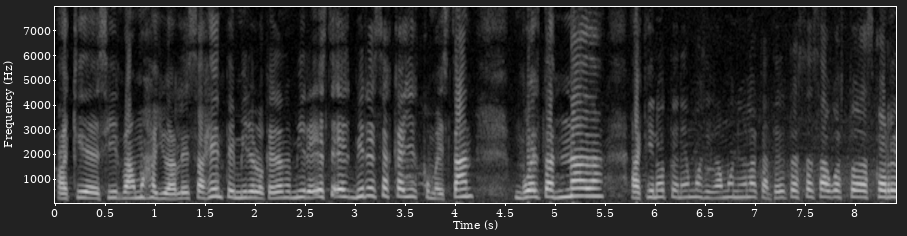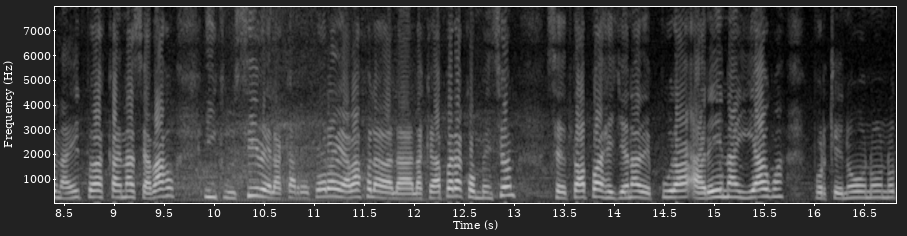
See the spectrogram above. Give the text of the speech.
aquí de decir, vamos a ayudarle a esa gente, mire lo que están, mire, este, mire esas calles como están, vueltas nada, aquí no tenemos, digamos, ni una cantidad, todas estas aguas todas corren ahí, todas caen hacia abajo, inclusive la carretera de abajo, la, la que va para convención, se tapa, se llena de pura arena y agua, porque no, no, no,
